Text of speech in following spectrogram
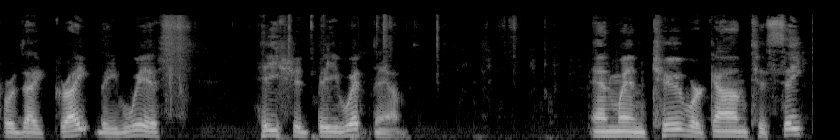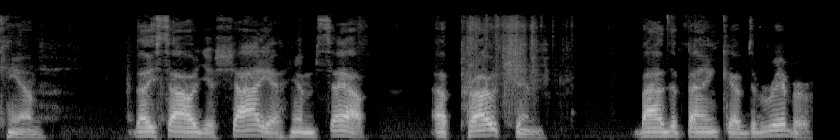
for they greatly wished he should be with them. And when two were gone to seek him, they saw Yeshua himself approaching by the bank of the river,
